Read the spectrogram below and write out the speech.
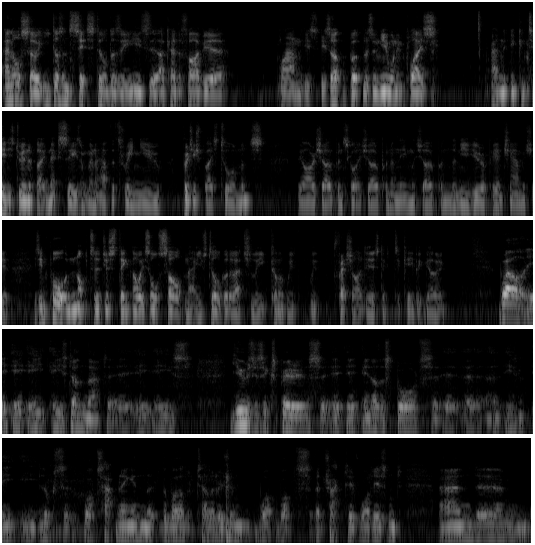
And also, he doesn't sit still, does he? He's okay. The five-year plan is, is up, but there's a new one in place, and he continues to innovate. Next season, we're going to have the three new British-based tournaments: the Irish Open, Scottish Open, and the English Open. The new European Championship. It's important not to just think, "Oh, it's all solved now." You've still got to actually come up with, with fresh ideas to, to keep it going. Well, he, he, he's done that. He, he's use his experience in other sports. Uh, he, he, looks at what's happening in the, the world of television, what, what's attractive, what isn't, and um,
